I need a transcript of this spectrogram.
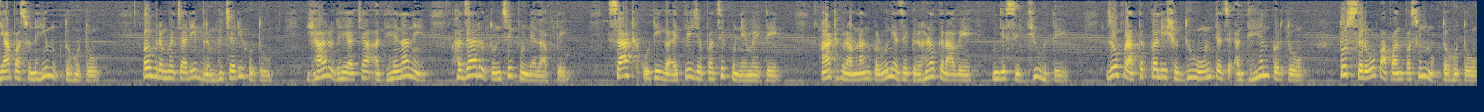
यापासूनही मुक्त होतो. अब्रह्मचारी ब्रह्मचारी होतो. ह्या हृदयाच्या अध्ययनाने हजार ऋतूंचे पुण्य लाभते. साठ कोटी गायत्री जपाचे पुण्य मिळते. आठ ब्राह्मणांकडून याचे ग्रहण करावे म्हणजे सिद्धी होते. जो प्रातकाली शुद्ध होऊन त्याचे अध्ययन करतो तो सर्व पापांपासून मुक्त होतो.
